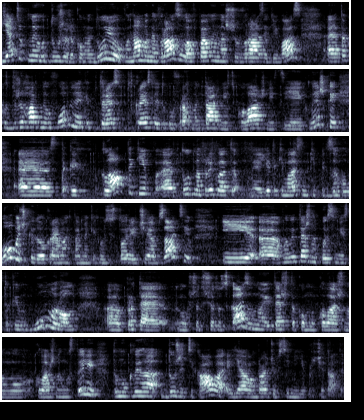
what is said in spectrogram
Я цю книгу дуже рекомендую. Вона мене вразила, впевнена, що вразить і вас. Е, Також дуже гарне оформлення, яке підкреслює таку фрагментарність, колажність цієї книжки е, з таких клаптиків. Е, Тут, наприклад, є такі малесенькі підзаголовочки до окремих там якихось історій чи абзаців, і вони теж написані з таким гумором про те, ну що, що тут сказано, і теж в такому колажному, колажному стилі. Тому книга дуже цікава, і я вам раджу всім її прочитати.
